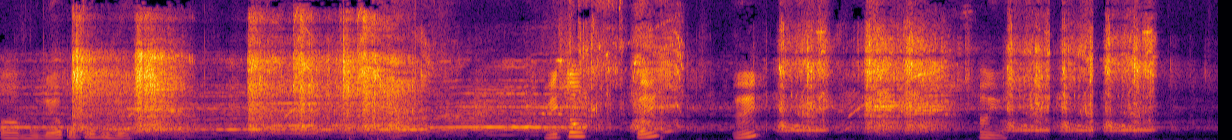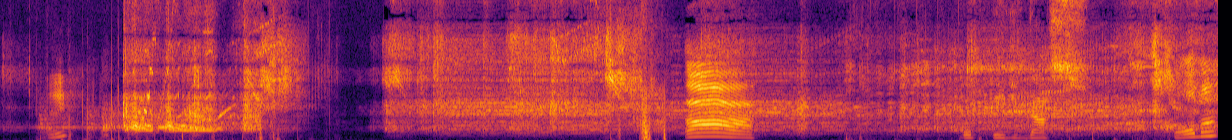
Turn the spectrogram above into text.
A mulher contra a mulher. Então, vem, vem. Aí, ó. Vem. O perdidaço. Toma.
